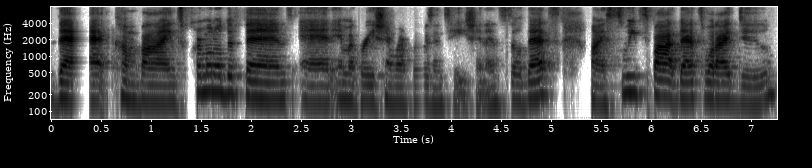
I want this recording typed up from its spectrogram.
that combines criminal defense and immigration representation. And so that's my sweet spot. That's what I do.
